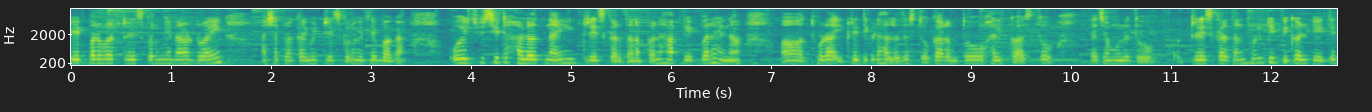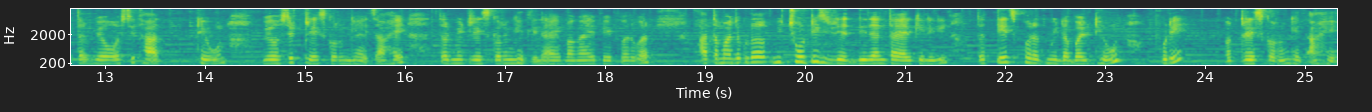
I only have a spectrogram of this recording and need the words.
पेपरवर ट्रेस करून घेणार ड्रॉईंग अशा प्रकारे मी ट्रेस करून घेतले. बघा ओ एच पी सीट हलत नाही ट्रेस करताना पण हा पेपर आहे ना थोडा इकडे तिकडे हलत असतो कारण तो हलका असतो. त्याच्यामुळे तो ट्रेस करताना थोडी डिफिकल्टी येते. तर व्यवस्थित हात ठेवून व्यवस्थित ट्रेस करून घ्यायचा आहे. तर मी ट्रेस करून घेतलेलं आहे बघा हे पेपरवर आता माझ्याकडं मी छोटीच डि डिझाईन तयार केलेली. तर तेच परत मी डबल ठेवून पुढे ट्रेस करून घेत आहे.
